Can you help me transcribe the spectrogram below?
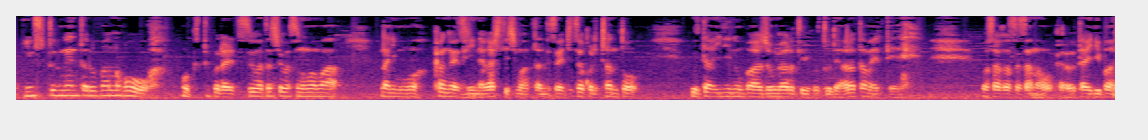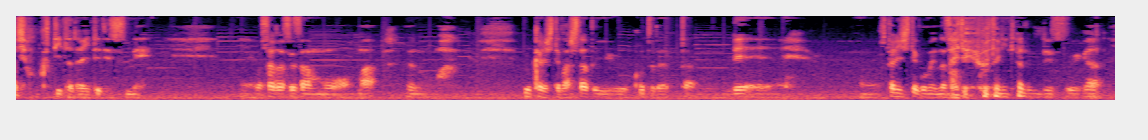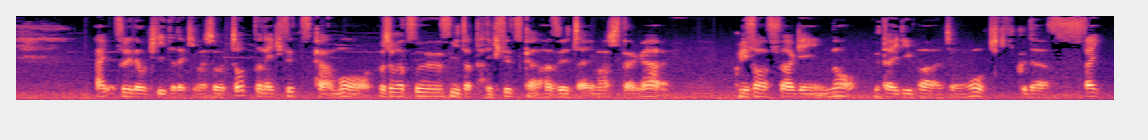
インストゥルメンタル版の方を送ってこられて、それ私はそのまま何も考えずに流してしまったんですが、実はこれちゃんと歌入りのバージョンがあるということで、改めて、お騒せさんの方から歌入りバージョンを送っていただいてですね、お騒せさんも、まあ、あの、うっかりしてましたということだったんで、あの二人してごめんなさいということになるんですが、はい、それではお聴きいただきましょう。ちょっとね、季節感も、お正月過ぎちゃったんで季節感外れちゃいましたが、クリスマスアゲインの歌入りバージョンをお聴きください。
